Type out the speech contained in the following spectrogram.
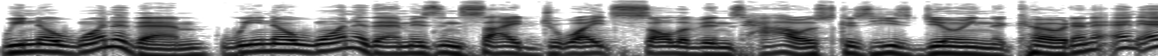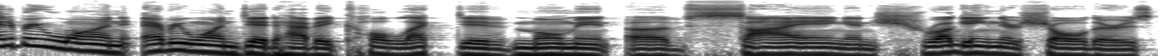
We know one of them. We know one of them is inside Dwight Sullivan's house because he's doing the code. And and everyone everyone did have a collective moment of sighing and shrugging their shoulders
